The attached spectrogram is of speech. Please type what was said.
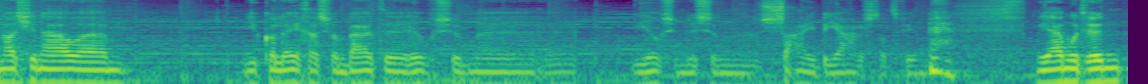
en als je nou ehm, je collega's van buiten Hilversum, eh, die Hilversum dus een saaie bejaardenstad vinden. maar jij moet hun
